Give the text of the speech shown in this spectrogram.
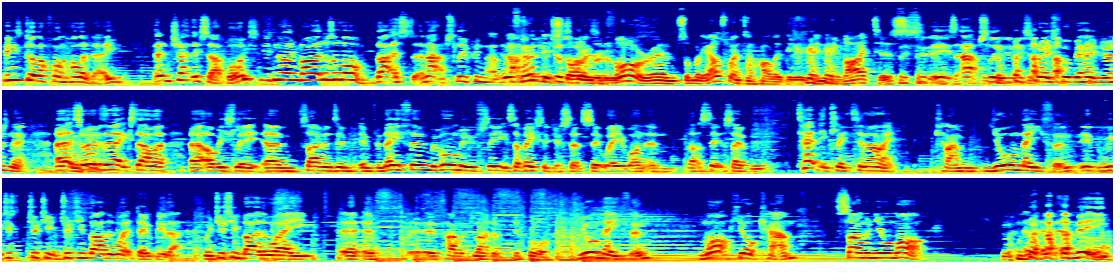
he's gone off on holiday. And check this out, boys. He's not invited us along. That is an absolute. Uh, We've heard this story before. Um, somebody else went on holiday and didn't invite us. It's, it's absolutely disgraceful behaviour, isn't it? Uh, so over the next hour, uh, obviously, um, Simon's in, in for Nathan. We've all moved seats. I basically just said sit where you want, and that's it. So technically tonight, Cam, you're Nathan. We're just judging, judging by the way. Don't do that. We're judging by the way uh, of, of how we've lined up before. You're Nathan. Mark, you're Cam. Simon, you're Mark. and, and- and me.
